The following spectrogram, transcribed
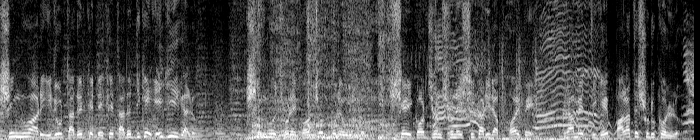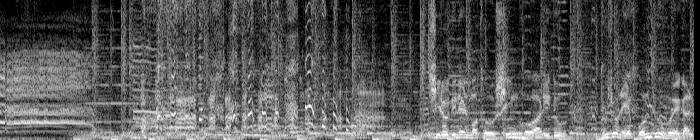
সিংহ আর ইঁদুর তাদেরকে দেখে তাদের দিকে এগিয়ে গেল। সিংহ ঝরে গর্জন করে উঠল। সেই গর্জন শুনে শিকারীরা ভয় পেয়ে গ্রামের দিকে পালাতে শুরু করল। চিরদিনের মতো সিংহ আর ইঁদুর দুজনে বন্ধু হয়ে গেল।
